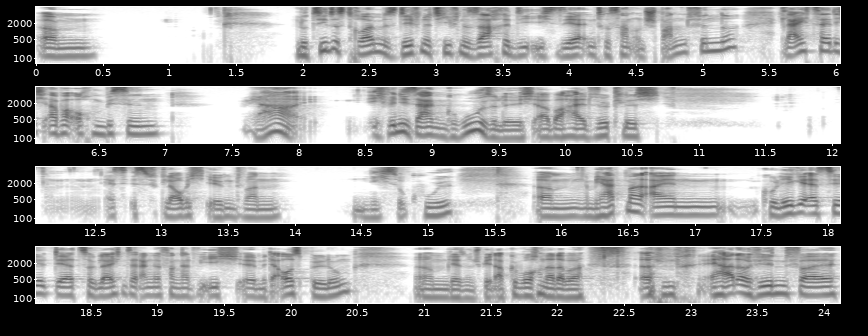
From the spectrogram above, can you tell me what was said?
Ähm, Luzides Träumen ist definitiv eine Sache, die ich sehr interessant und spannend finde. Gleichzeitig aber auch ein bisschen, ja, ich will nicht sagen gruselig, aber halt wirklich, es ist, glaube ich, irgendwann nicht so cool. Ähm, mir hat mal ein Kollege erzählt, der zur gleichen Zeit angefangen hat wie ich äh, mit der Ausbildung, ähm, der so spät abgebrochen hat, aber ähm, er hat auf jeden Fall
